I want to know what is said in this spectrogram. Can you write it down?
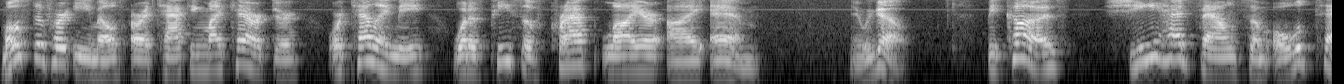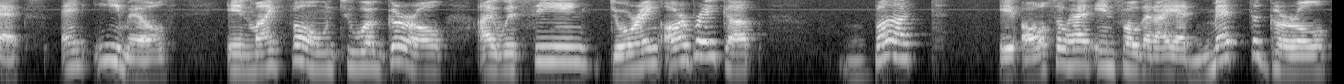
Most of her emails are attacking my character or telling me what a piece of crap liar I am. Here we go. Because she had found some old texts and emails in my phone to a girl I was seeing during our breakup, but it also had info that I had met the girl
